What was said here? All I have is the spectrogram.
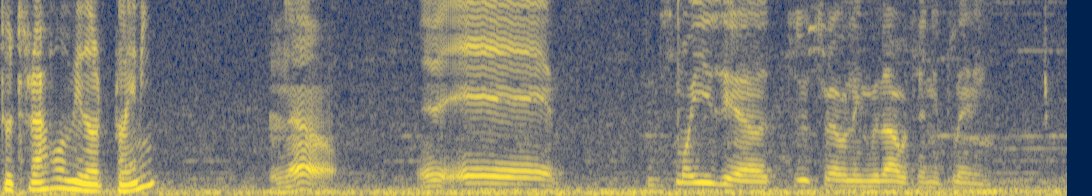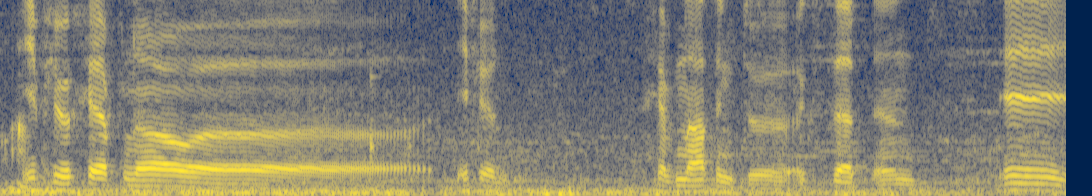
to travel without planning? No. It's more easier to traveling without any planning. If you have no, uh, if you have nothing to accept and uh,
